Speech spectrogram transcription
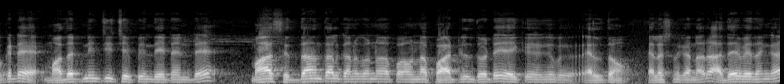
ఒకటే మొదటి నుంచి చెప్పింది ఏంటంటే మా సిద్ధాంతాలకు అనుగుణ ఉన్న పార్టీలతోటే ఏకంగా వెళ్తాం. ఎలక్షన్కి అన్నారు అదేవిధంగా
